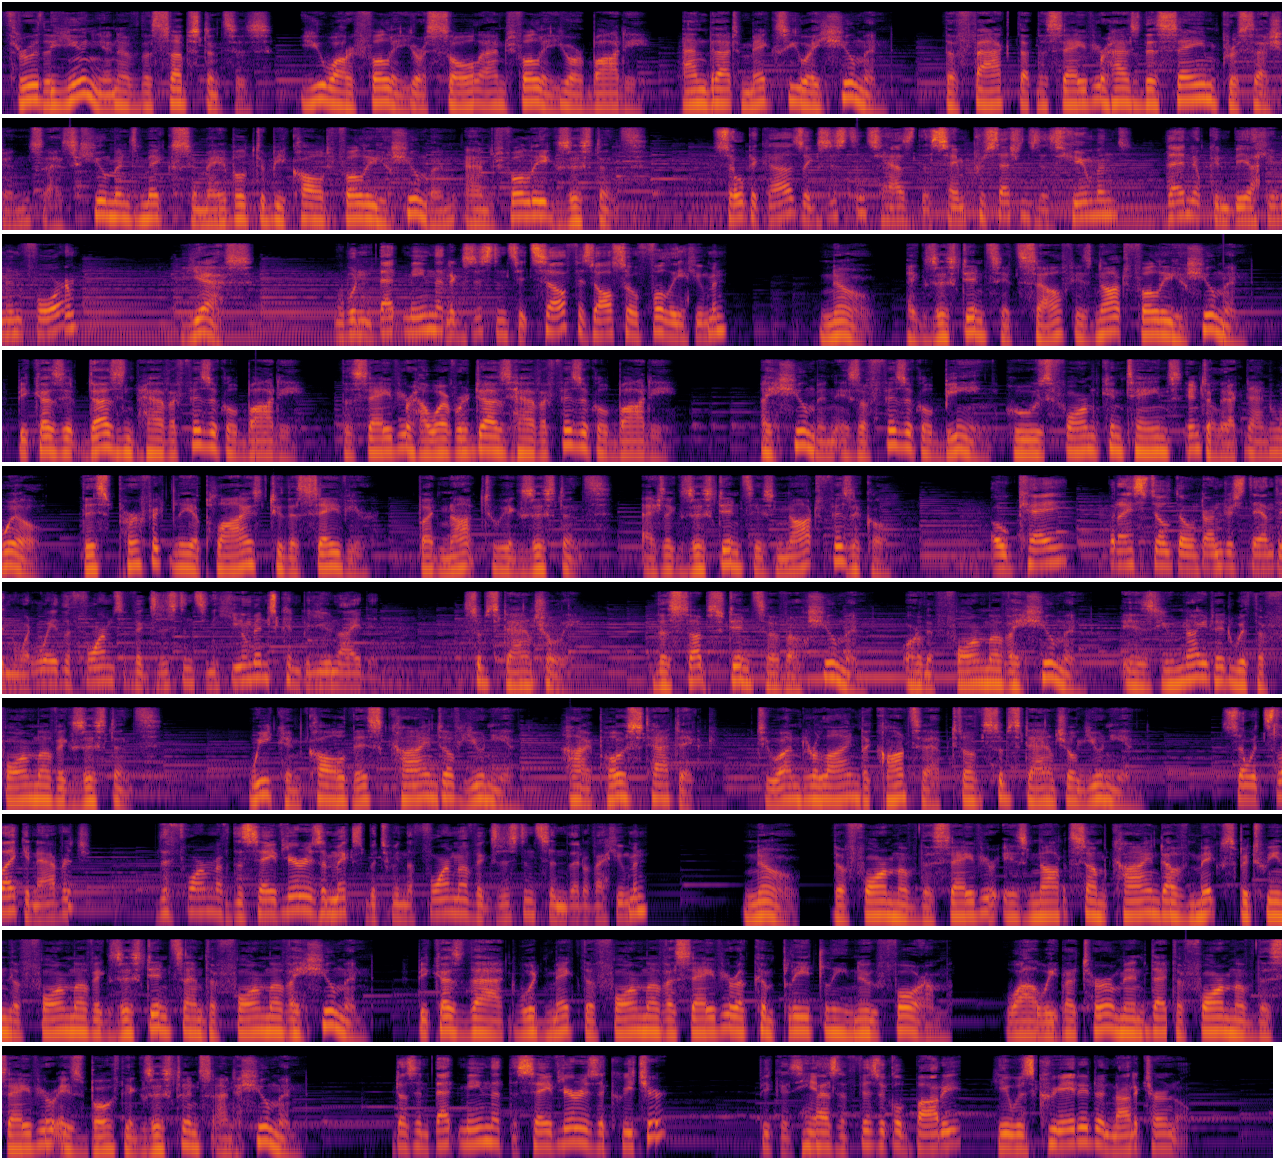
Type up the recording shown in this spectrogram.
Through the union of the substances, you are fully your soul and fully your body, and that makes you a human. The fact that the Savior has the same processions as humans makes him able to be called fully human and fully existence. So because existence has the same processions as humans, then it can be a human form? Yes. Wouldn't that mean that existence itself is also fully human? No, existence itself is not fully human, because it doesn't have a physical body. The Savior however does have a physical body. A human is a physical being whose form contains intellect and will. This perfectly applies to the Savior, but not to existence, as existence is not physical. Okay, but I still don't understand in what way the forms of existence in humans can be united. Substantially. The substance of a human, or the form of a human, is united with the form of existence. We can call this kind of union hypostatic to underline the concept of substantial union. So it's like an average? The form of the Savior is a mix between the form of existence and that of a human? No, the form of the Savior is not some kind of mix between the form of existence and the form of a human, because that would make the form of a Savior a completely new form. While we determined that the form of the Savior is both existence and human, doesn't that mean that the Savior is a creature? Because he has a physical body, he was created and not eternal.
